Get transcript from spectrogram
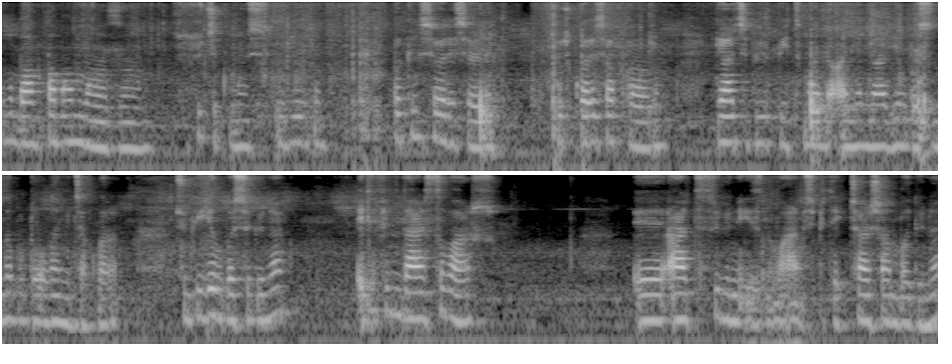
Bunu bantlamam lazım. Süsü çıkmış. Üzüldüm. Bakın şöyle şöyle. Çocuklara şapka aldım. Gerçi büyük bir ihtimalle annemler yılbaşında burada olamayacaklar. Çünkü yılbaşı günü Elif'in dersi var. Ee, ertesi günü izni varmış bir tek çarşamba günü.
